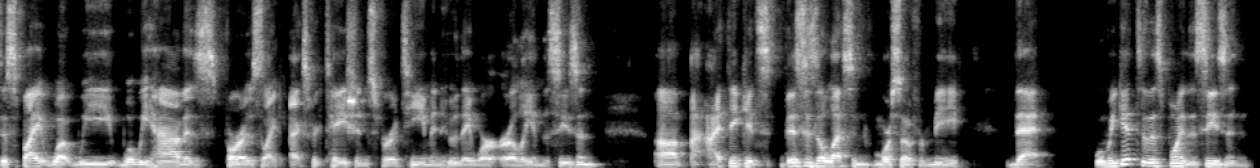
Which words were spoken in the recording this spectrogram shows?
despite what we what we have as far as like expectations for a team and who they were early in the season, um, I, I, think it's this is a lesson more so for me that when we get to this point of the season,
